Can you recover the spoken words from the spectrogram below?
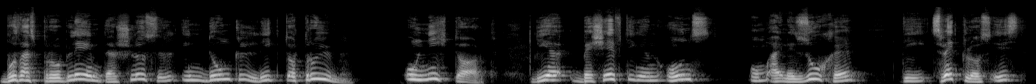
wo das Problem, der Schlüssel im Dunkel liegt dort drüben und nicht dort. Wir beschäftigen uns um eine Suche, die zwecklos ist,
